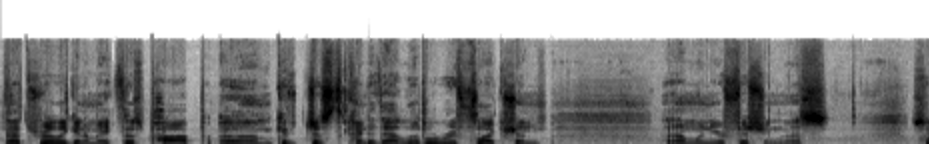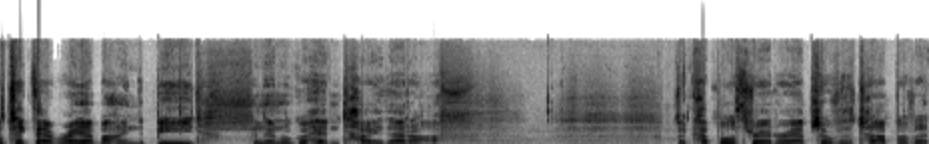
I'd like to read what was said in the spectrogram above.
That's really going to make this pop, um, give just kind of that little reflection um, when you're fishing this. So take that right up behind the bead, and then we'll go ahead and tie that off. With a couple of thread wraps over the top of it.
